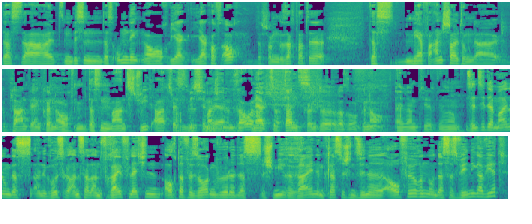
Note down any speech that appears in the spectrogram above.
dass da halt ein bisschen das Umdenken auch, wie Jak- Jakobs auch das schon gesagt hatte, dass mehr Veranstaltungen da geplant werden können, auch dass ein mal ein Street Art man Festival bisschen zum Beispiel mehr- im Sauerland mehr Akzeptanz. könnte oder so, genau. erlangt wird, genau. Sind Sie der Meinung, dass eine größere Anzahl an Freiflächen auch dafür sorgen würde, dass Schmierereien im klassischen Sinne aufhören und dass es weniger wird?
